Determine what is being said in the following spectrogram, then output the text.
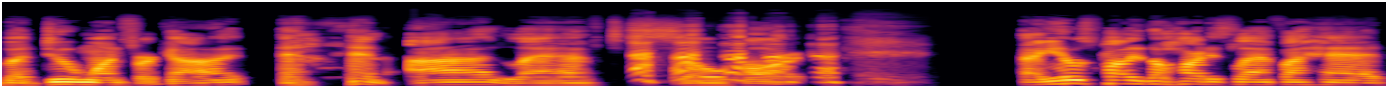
but do one for God? And, and I laughed so hard. like, it was probably the hardest laugh I had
